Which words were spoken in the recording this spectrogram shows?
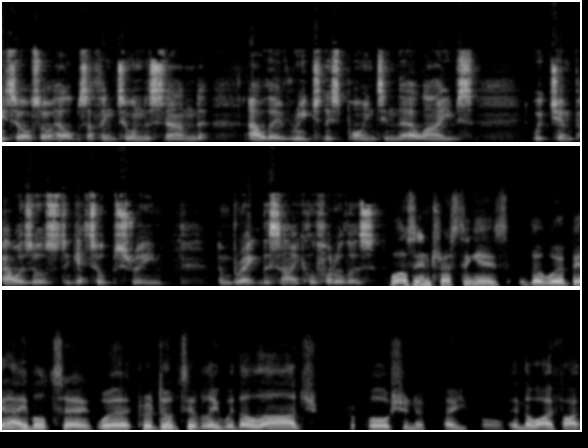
it also helps i think to understand how they've reached this point in their lives, which empowers us to get upstream and break the cycle for others. What's interesting is that we've been able to work productively with a large proportion of people in the WY-FI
